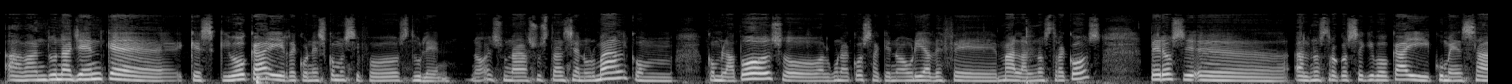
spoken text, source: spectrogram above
davant d'una gent que, que s'equivoca i reconeix com si fos dolent. No? És una substància normal, com, com la pols o alguna cosa que no hauria de fer mal al nostre cos, però eh, el nostre cos s'equivoca i comença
